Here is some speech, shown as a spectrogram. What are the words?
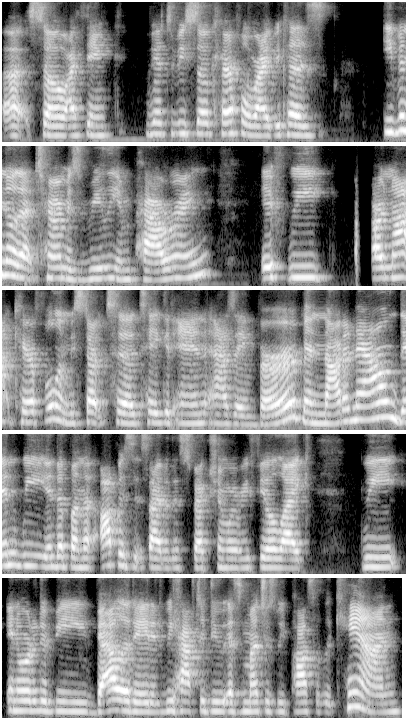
Uh, so I think we have to be so careful, right? Because even though that term is really empowering, if we are not careful and we start to take it in as a verb and not a noun, then we end up on the opposite side of the spectrum where we feel like we, in order to be validated, we have to do as much as we possibly can.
